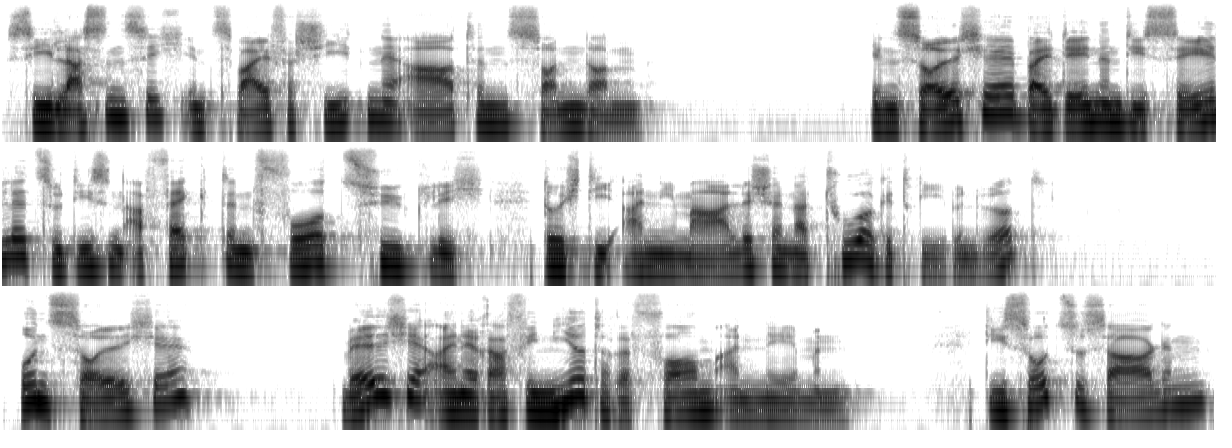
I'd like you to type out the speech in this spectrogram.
Sie lassen sich in zwei verschiedene Arten sondern, in solche, bei denen die Seele zu diesen Affekten vorzüglich durch die animalische Natur getrieben wird, und solche, welche eine raffiniertere Form annehmen, die sozusagen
